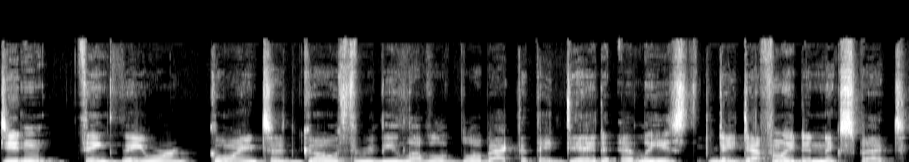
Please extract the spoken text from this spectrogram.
didn't think they were going to go through the level of blowback that they did at least. They definitely didn't expect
